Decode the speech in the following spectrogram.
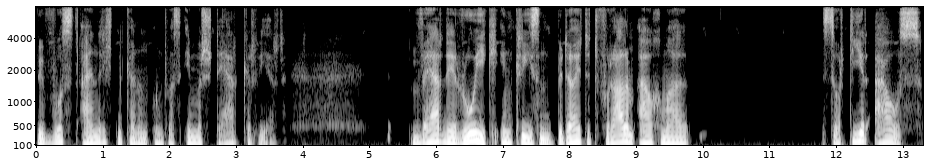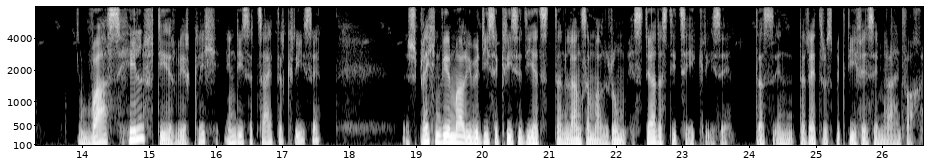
bewusst einrichten können und was immer stärker wird. Werde ruhig in Krisen bedeutet vor allem auch mal sortier aus, was hilft dir wirklich in dieser Zeit der Krise Sprechen wir mal über diese Krise, die jetzt dann langsam mal rum ist. Ja, das ist die C-Krise. Das in der Retrospektive ist immer einfacher.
